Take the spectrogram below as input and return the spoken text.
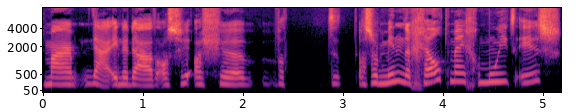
Maar nou, inderdaad, als, als, je wat, als er minder geld mee gemoeid is,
